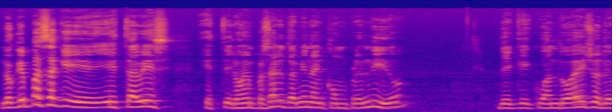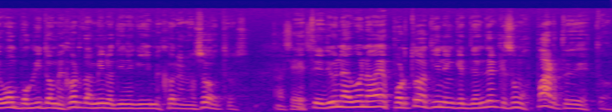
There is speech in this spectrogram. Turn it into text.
Lo que pasa que esta vez los empresarios también han comprendido de que cuando a ellos les va un poquito mejor, también lo tiene que ir mejor a nosotros. Este, de una buena vez por todas tienen que entender que somos parte de esto.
